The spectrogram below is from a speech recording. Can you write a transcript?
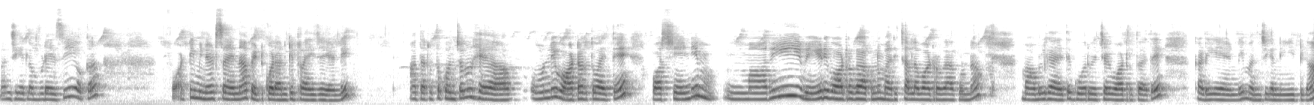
మంచిగా ఇట్లా ముడేసి ఒక ఫార్టీ మినిట్స్ అయినా పెట్టుకోవడానికి ట్రై చేయండి. ఆ తర్వాత కొంచెం ఓన్లీ వాటర్తో అయితే వాష్ చేయండి. మరీ వేడి వాటర్ కాకుండా మరీ చల్ల వాటర్ కాకుండా మామూలుగా అయితే గోరువెచ్చడి వాటర్తో అయితే కడిగేయండి మంచిగా నీట్గా.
